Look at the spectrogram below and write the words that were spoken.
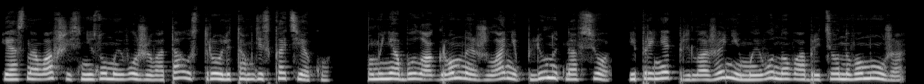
и, основавшись внизу моего живота, устроили там дискотеку. У меня было огромное желание плюнуть на все и принять предложение моего новообретенного мужа,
